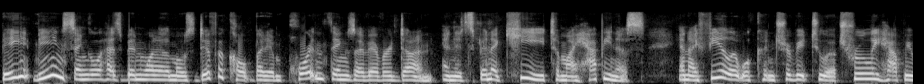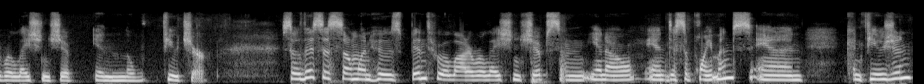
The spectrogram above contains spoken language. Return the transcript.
"Be- being single has been one of the most difficult but important things I've ever done, and it's been a key to my happiness. And I feel it will contribute to a truly happy relationship in the future. So this is someone who's been through a lot of relationships and you know and disappointments and confusion,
